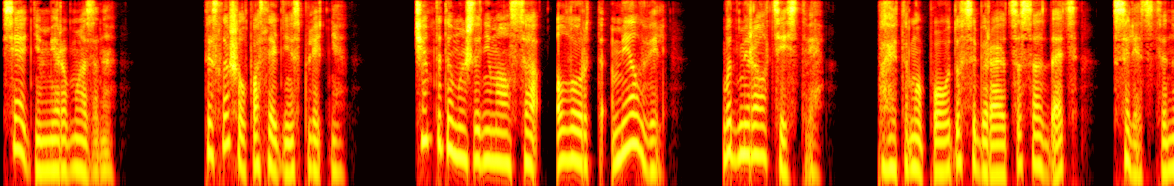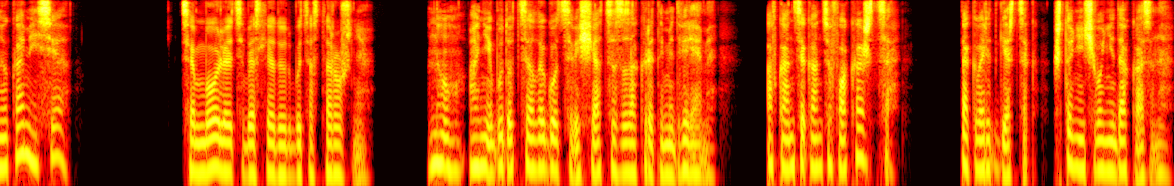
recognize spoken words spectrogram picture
Все одним миром мазаны. Ты слышал последние сплетни? Чем, ты думаешь, занимался лорд Мелвиль в Адмиралтействе? По этому поводу собираются создать следственную комиссию. Тем более тебе следует быть осторожнее. Ну, они будут целый год совещаться за закрытыми дверями. А в конце концов окажется, так говорит герцог, что ничего не доказано.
